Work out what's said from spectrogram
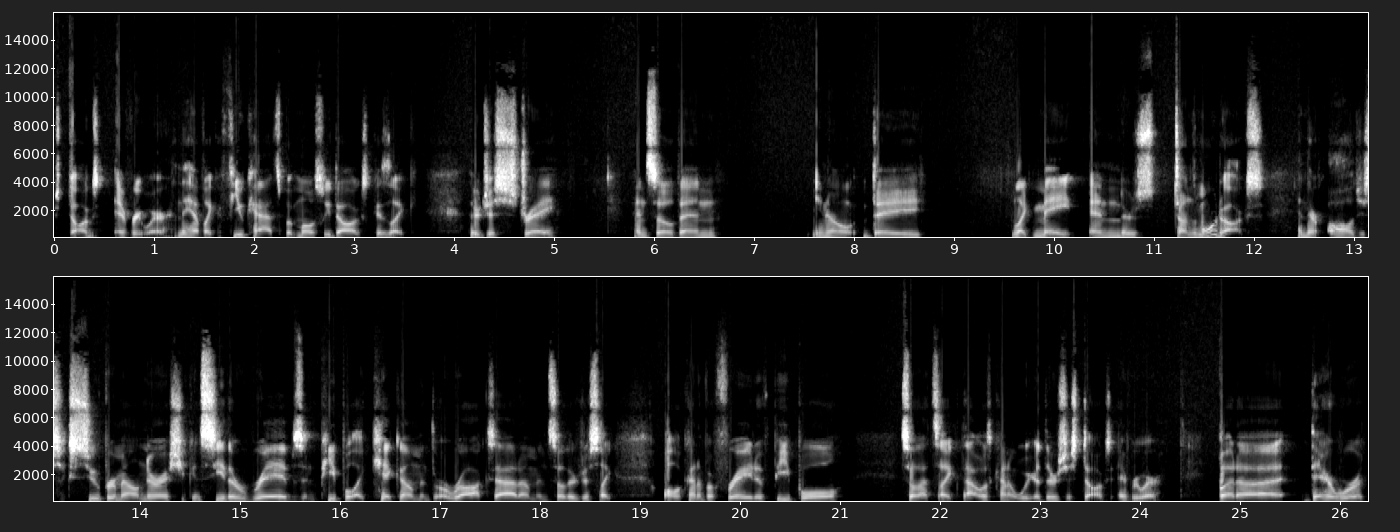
There's dogs everywhere. And they have like a few cats, but mostly dogs because like they're just stray. And so then, you know, they like mate and there's tons more dogs and they're all just like super malnourished. You can see their ribs, and people like kick them and throw rocks at them, and so they're just like all kind of afraid of people. So that's like that was kind of weird. There's just dogs everywhere, but uh, there were a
